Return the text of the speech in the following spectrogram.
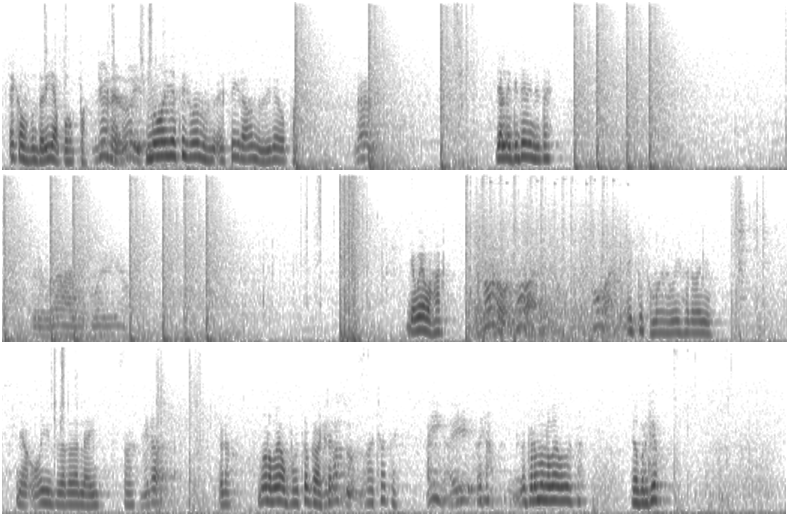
Es con puntería, pues, pa. Yo le doy. No, ya estoy jugando, estoy grabando el video, pa. Dale. Ya le quité 23. Pero dale, pues, Dios. Ya voy a bajar. No, no, no vale. No vale. Ay, puta madre, voy a hacer daño. Ya, voy a intentar darle ahí. A ver, Mira, espera. No lo veo, pues tengo que agachar. Ahí, ahí. Ahí está. Espera, no lo veo, ¿dónde está? ¿Ya apareció?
